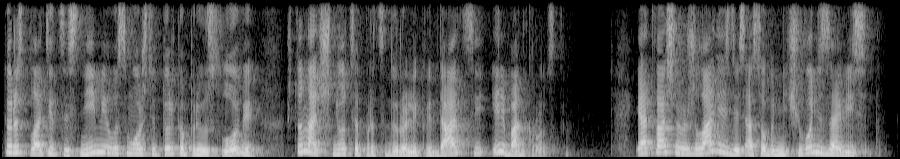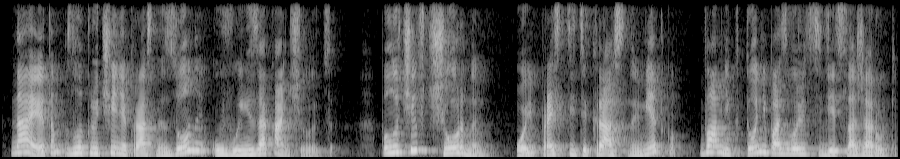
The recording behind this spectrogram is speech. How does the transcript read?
то расплатиться с ними вы сможете только при условии, что начнется процедура ликвидации или банкротства. И от вашего желания здесь особо ничего не зависит. На этом злоключения красной зоны, увы, не заканчиваются – Получив черную, ой, простите, красную метку, вам никто не позволит сидеть сложа руки.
